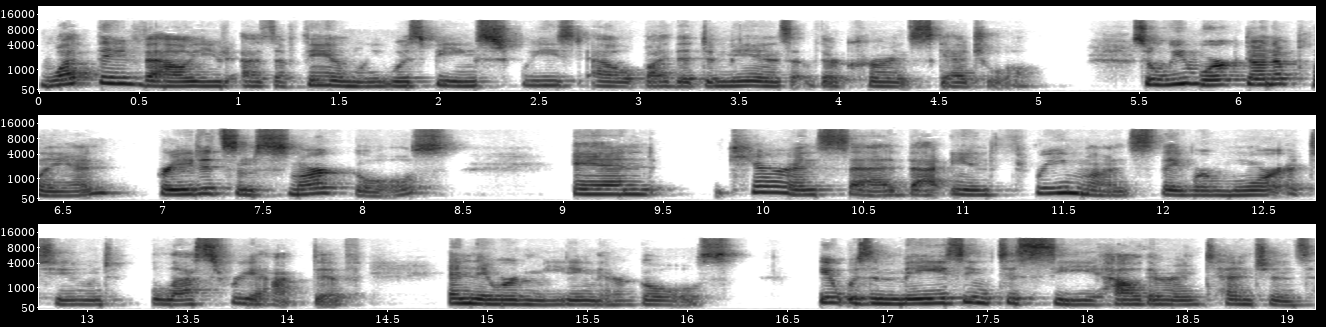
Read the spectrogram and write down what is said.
What they valued as a family was being squeezed out by the demands of their current schedule. So we worked on a plan, created some SMART goals, and Karen said that in three months, they were more attuned, less reactive, and they were meeting their goals. It was amazing to see how their intentions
